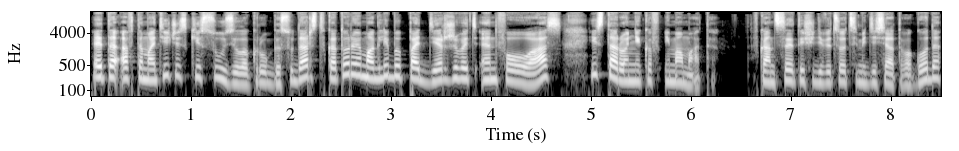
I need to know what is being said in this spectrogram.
Это автоматически сузило круг государств, которые могли бы поддерживать НФОАС и сторонников имамата. В конце 1970 года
